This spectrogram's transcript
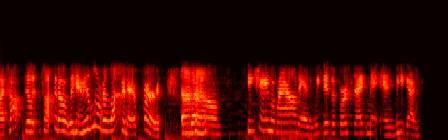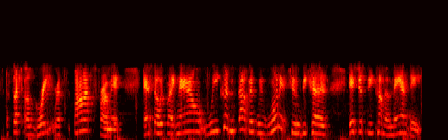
I talked to talked it over with him. He was a little reluctant at 1st uh-huh. but um, he came around and we did the first segment, and we got such a great response from it. And so it's like now we couldn't stop if we wanted to because it's just become a mandate.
